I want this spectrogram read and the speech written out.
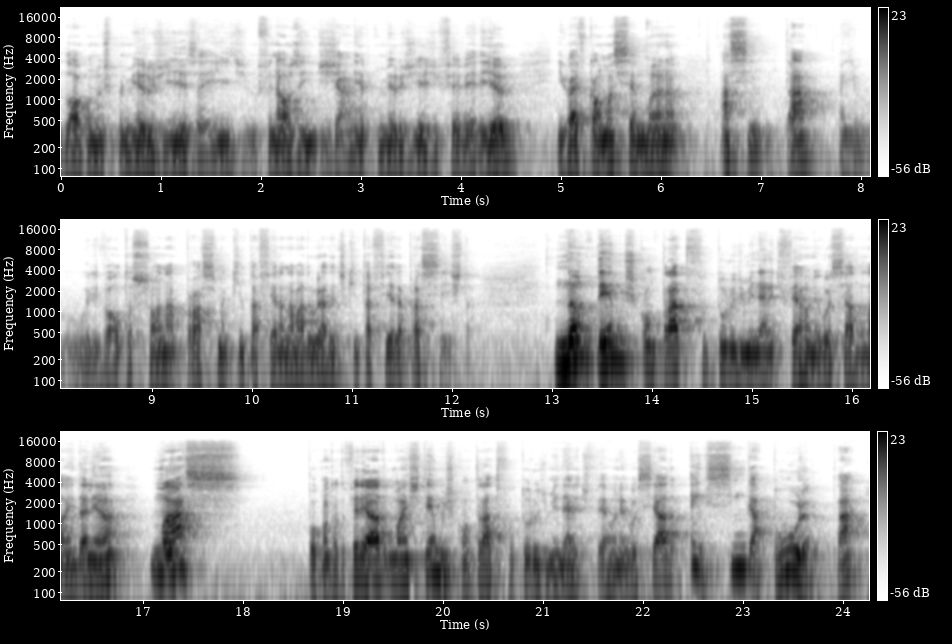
logo nos primeiros dias aí, no finalzinho de janeiro, primeiros dias de fevereiro, e vai ficar uma semana assim, tá? Aí ele volta só na próxima quinta-feira, na madrugada de quinta-feira para sexta. Não temos contrato futuro de minério de ferro negociado lá em Dalian, mas por conta do feriado, mas temos contrato futuro de minério de ferro negociado em Singapura, tá?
